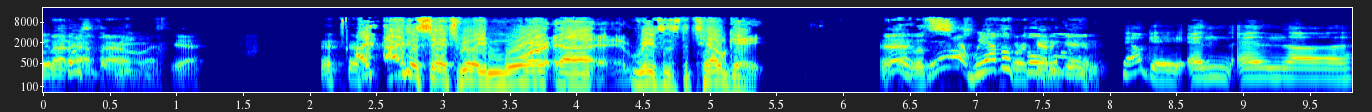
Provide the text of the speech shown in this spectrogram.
You're about a half than hour me. away. Yeah. I, I just say it's really more uh, reasons to tailgate. Yeah, let's Yeah, we have a work full out a blown game. tailgate, and and uh,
